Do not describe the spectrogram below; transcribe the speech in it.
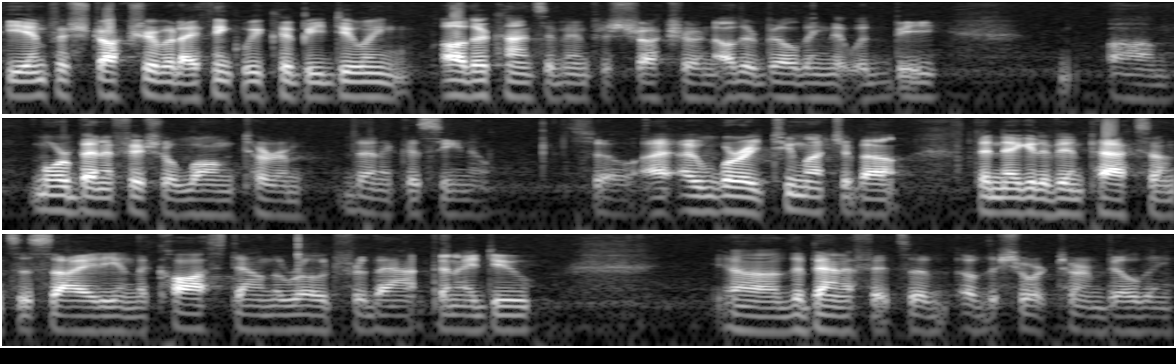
the infrastructure, but I think we could be doing other kinds of infrastructure and other building that would be um, more beneficial long-term than a casino. So I, I worry too much about the negative impacts on society and the cost down the road for that than I do uh, the benefits of, of the short-term building.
